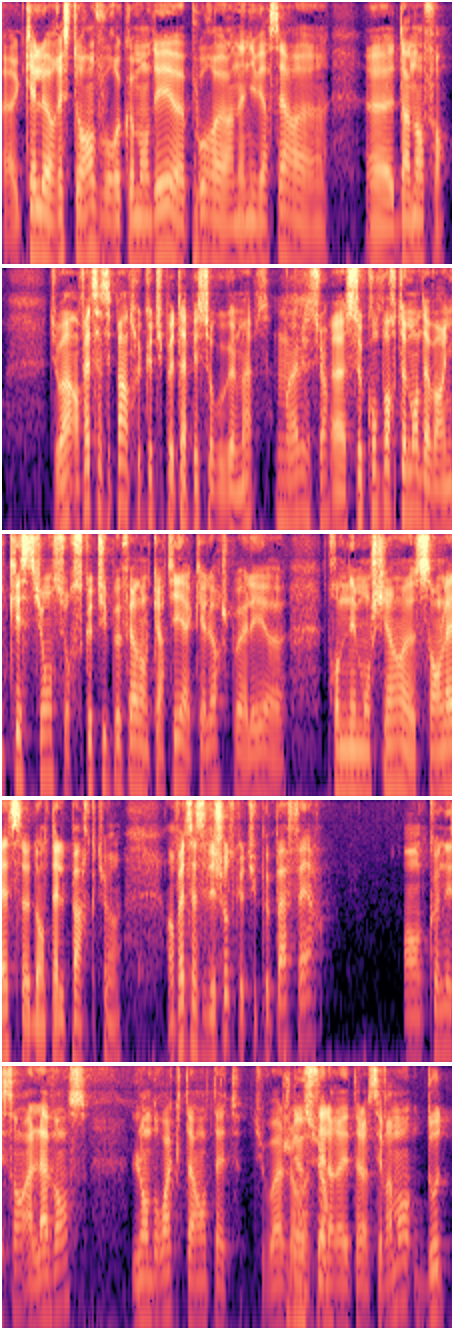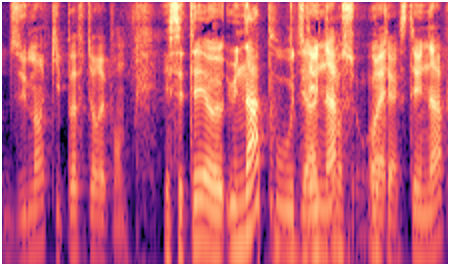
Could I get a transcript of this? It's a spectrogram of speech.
euh, quel restaurant vous recommandez euh, pour euh, un anniversaire euh, euh, d'un enfant? Tu vois, en fait, ça, c'est pas un truc que tu peux taper sur Google Maps. Ouais, bien sûr. Euh, ce comportement d'avoir une question sur ce que tu peux faire dans le quartier, à quelle heure je peux aller euh, promener mon chien euh, sans laisse dans tel parc, tu vois. En fait, ça, c'est des choses que tu peux pas faire en connaissant à l'avance l'endroit que tu as en tête, tu vois, genre c'est vraiment d'autres humains qui peuvent te répondre. Et c'était une app ou C'était une directement app. ouais, c'était une app.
